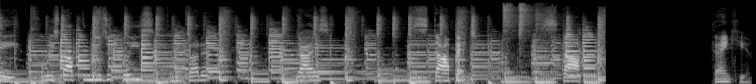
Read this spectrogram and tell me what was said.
Hey, can we stop the music, please? Can we cut it? Guys, stop it. Stop. Thank you.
